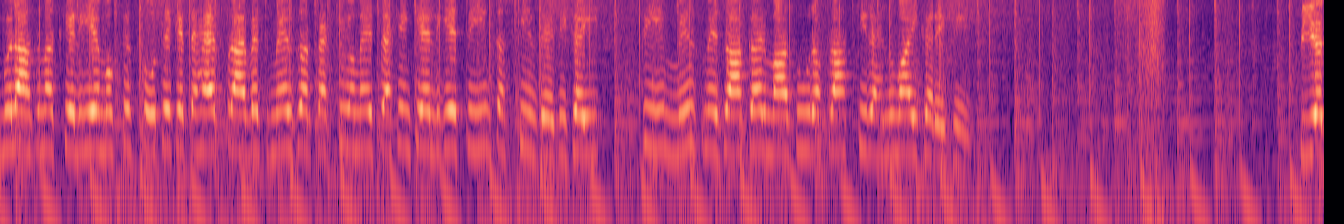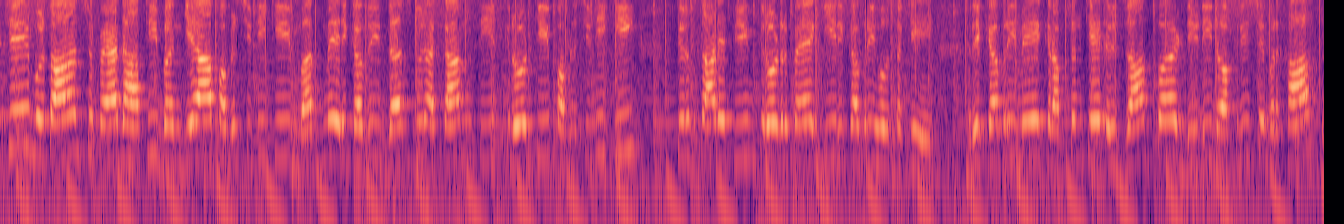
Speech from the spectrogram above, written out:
ملازمت کے لیے مختص کوٹے کے تحت پرائیویٹ میلز اور فیکٹریوں میں چیکنگ کے لیے ٹیم تشکیل دے دی گئی۔ ٹیم ملز میں جا کر معذور افراد کی رہنمائی کرے گی۔ پی ایچ اے ملتان سفید ہاتھی بن گیا۔ پبلسٹی کی مد میں ریکوری دس گنا کم، تیس کروڑ کی پبلسٹی کی صرف ساڑھے تین کروڑ روپے کی ریکوری ہو سکی۔ ریکوری میں کرپشن کے الزام پر ڈی ڈی نوکری سے برخاست،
